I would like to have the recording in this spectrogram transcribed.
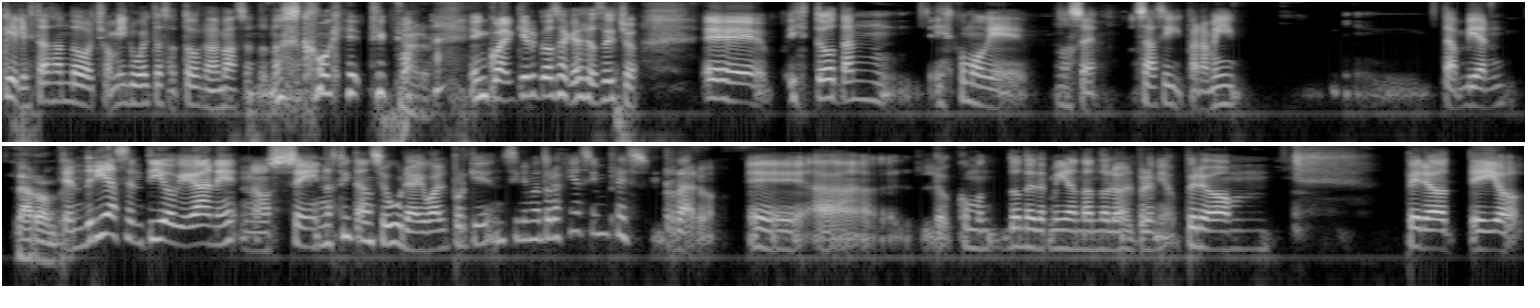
que le estás dando 8000 vueltas a todos los demás, entonces como que tipo Claro. en cualquier cosa que hayas hecho. Eh, es todo tan. Es como que. No sé. O sea, sí, para mí. También. La rompe. Tendría sentido que gane. No sé. No estoy tan segura igual. Porque en cinematografía siempre es raro. eh, a lo- como dónde terminan dándolo el premio. Pero. mm, Pero te digo.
